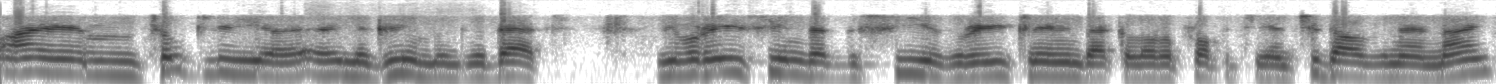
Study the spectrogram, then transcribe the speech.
I am totally uh, in agreement with that. We've already seen that the sea is already claiming back a lot of property. In 2009,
